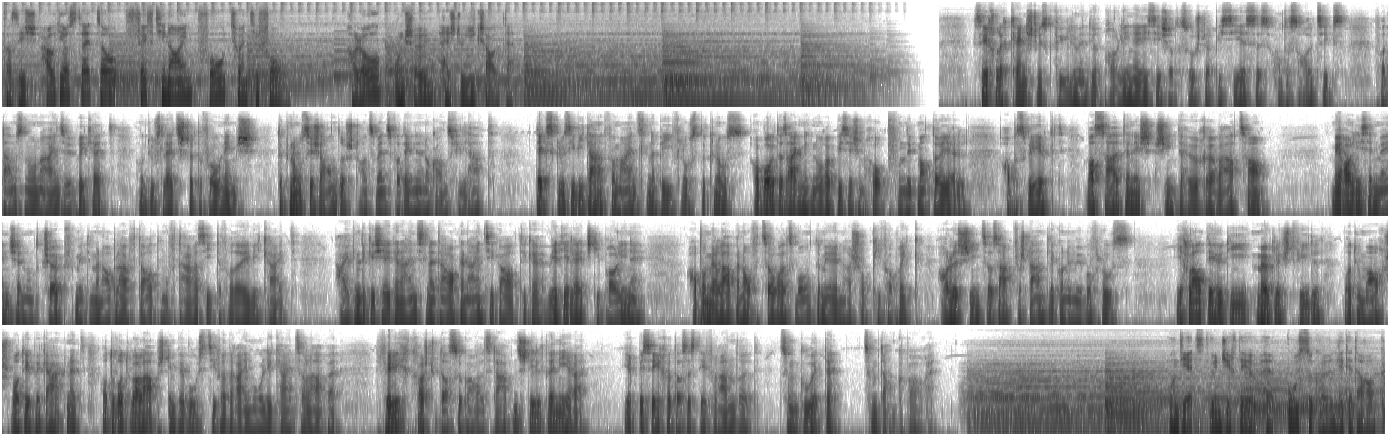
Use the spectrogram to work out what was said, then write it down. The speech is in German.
Das ist Audiostretto 59424. Hallo und schön hast du eingeschaltet. Sicherlich kennst du das Gefühl, wenn du eine Praline isst oder sonst etwas Süßes oder Salziges, von dem es nur noch eins übrig hat und du das Letzte davon nimmst. Der Genuss ist anders, als wenn es von denen noch ganz viel hat. Die Exklusivität vom Einzelnen beeinflusst den Genuss, obwohl das eigentlich nur etwas ist im Kopf und nicht materiell. Aber es wirkt. Was selten ist, scheint einen höheren Wert zu haben. Wir alle sind Menschen und Geschöpfe mit einem Ablaufdatum auf dieser Seite der Ewigkeit. Eigentlich ist jeder einzelne Tag ein einzigartiger, wie die letzte Praline. Aber wir leben oft so, als wohnten wir in einer Schokifabrik. Alles scheint so selbstverständlich und im Überfluss. Ich lade dich heute ein, möglichst viel, was du machst, was dir begegnet oder was du erlebst, im Bewusstsein von der Einmaligkeit zu erleben. Vielleicht kannst du das sogar als Lebensstil trainieren. Ich bin sicher, dass es dich verändert. Zum Guten, zum Dankbaren. Und jetzt wünsche ich dir einen außergewöhnlichen Tag.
